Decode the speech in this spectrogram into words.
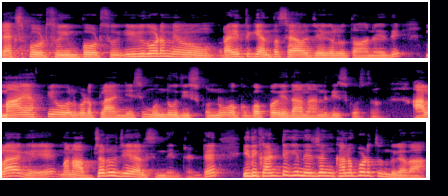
ఎక్స్పోర్ట్స్ ఇంపోర్ట్స్ ఇవి కూడా మేము రైతుకి ఎంత సేవ చేయగలుగుతాం అనేది మా ఎఫ్పిఓలు కూడా ప్లాన్ చేసి ముందుకు తీసుకున్నాం ఒక గొప్ప విధానాన్ని తీసుకొస్తున్నాం. అలాగే మనం అబ్జర్వ్ చేయాల్సింది ఏంటంటే ఇది కంటికి నిజం కనపడుతుంది కదా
